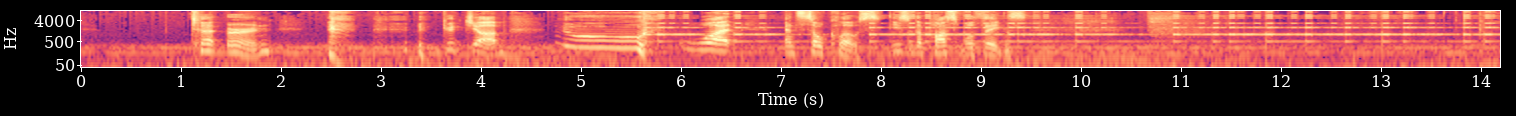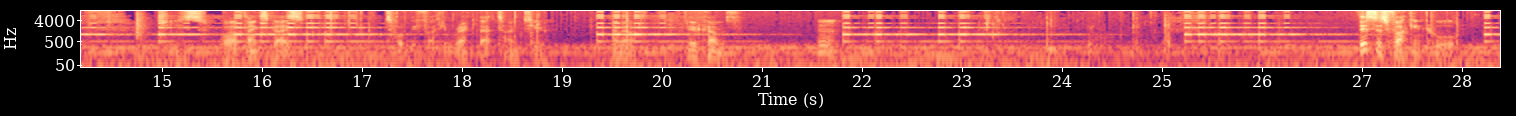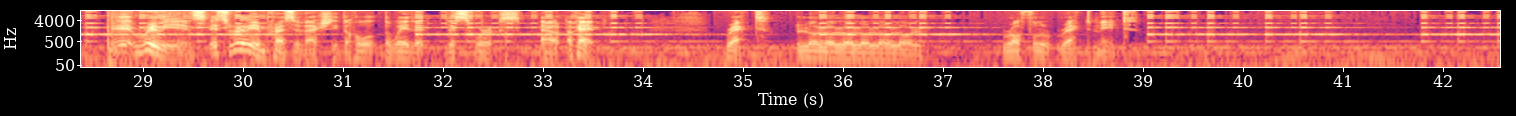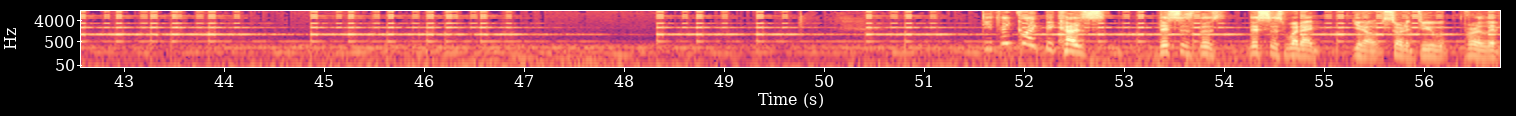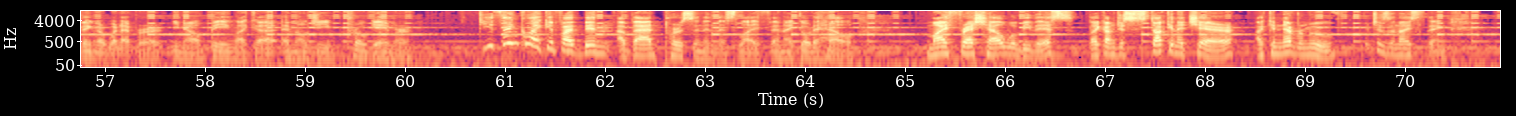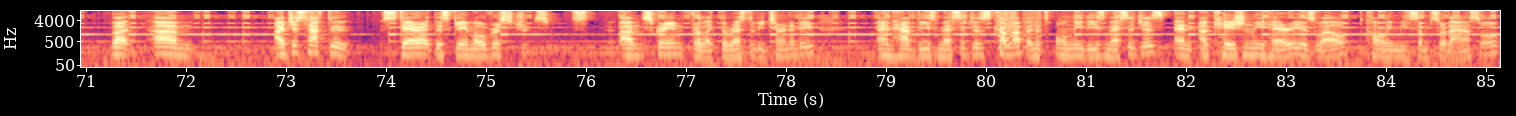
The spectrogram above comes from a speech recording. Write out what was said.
to earn. Good job. No. What? And so close. These are the possible things. Well, thanks, guys. Totally fucking wrecked that time, too. I know. Here comes. Hmm. This is fucking cool. It really is. It's really impressive, actually, the whole the way that this works out. Okay. Wrecked. Lol lol lol lol lol lol. Ruffle wrecked mate. Like because this is the this is what I you know, sort of do for a living or whatever, you know, being like a MLG pro gamer. Do you think like if I've been a bad person in this life and I go to hell, my fresh hell will be this? Like I'm just stuck in a chair, I can never move, which is a nice thing. But um I just have to stare at this game over um, screen for like the rest of eternity and have these messages come up and it's only these messages and occasionally Harry as well calling me some sort of asshole.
